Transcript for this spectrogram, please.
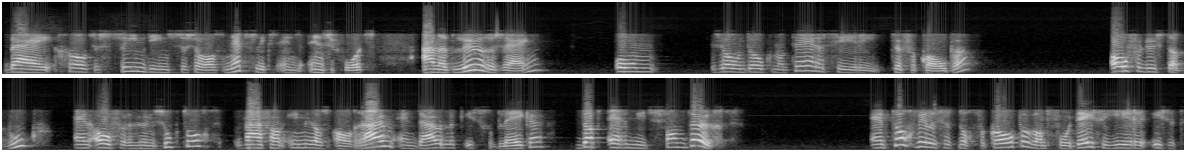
bij grote streamdiensten zoals Netflix en, enzovoorts aan het leuren zijn om zo'n documentaire serie te verkopen. Over dus dat boek en over hun zoektocht, waarvan inmiddels al ruim en duidelijk is gebleken dat er niets van deugt. En toch willen ze het nog verkopen, want voor deze heren is het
